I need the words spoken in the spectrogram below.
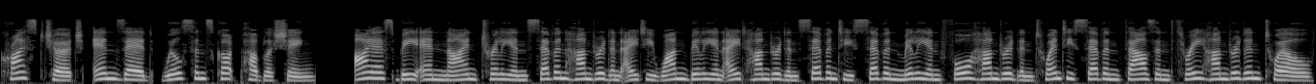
Christchurch, NZ, Wilson Scott Publishing. ISBN 9781877427312.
